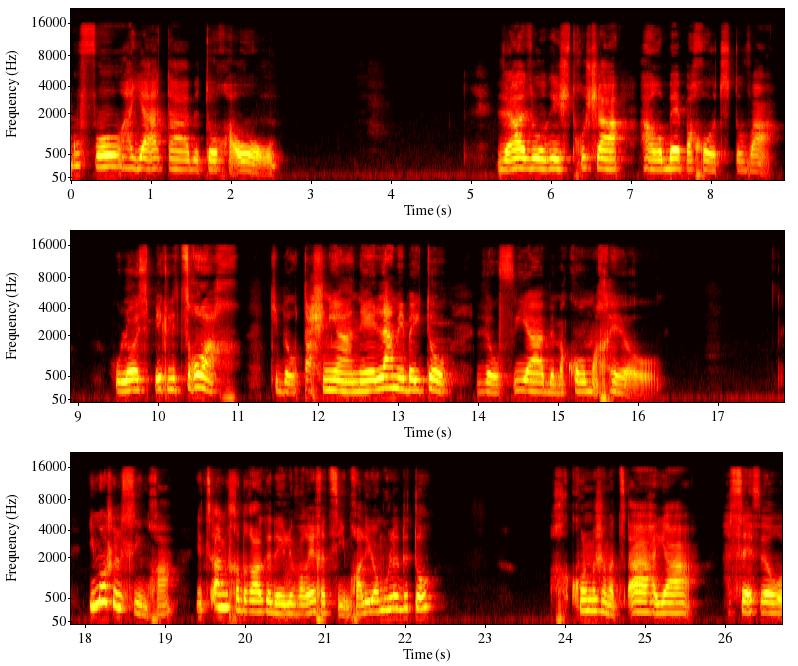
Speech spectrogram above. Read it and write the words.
גופו היה עתה בתוך האור. ואז הוא הרגיש תחושה הרבה פחות טובה. הוא לא הספיק לצרוח, כי באותה שנייה נעלם מביתו והופיע במקום אחר. אמו של שמחה יצאה מחדרה כדי לברך את שמחה ליום הולדתו. אך כל מה שמצאה היה הספר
